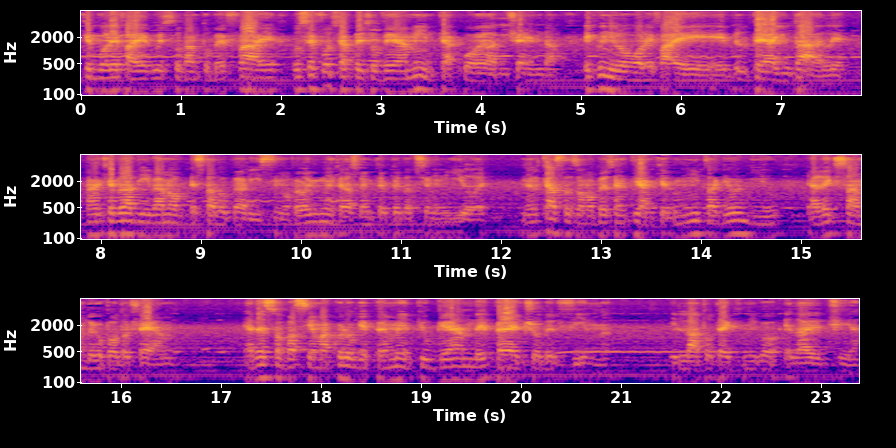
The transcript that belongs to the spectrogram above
che vuole fare questo tanto per fare o se forse ha preso veramente a cuore la vicenda e quindi lo vuole fare per, aiutarle. Anche Vlad Ivanov è stato bravissimo, probabilmente la sua interpretazione migliore. Nel cast sono presenti anche Lumita Georgiou e Alexandro Potocean. E adesso passiamo a quello che per me è il più grande pregio del film, il lato tecnico e la regia.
